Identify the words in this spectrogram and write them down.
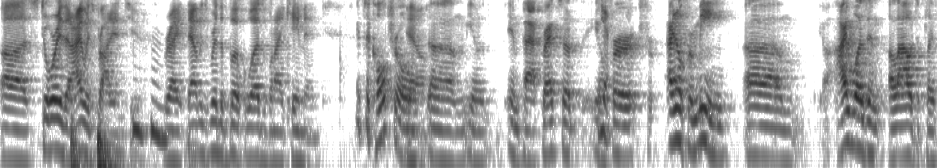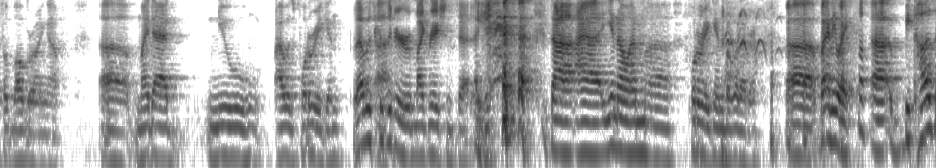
uh, story that I was brought into, Mm-hmm. right? That was where the book was when I came in. It's a cultural, Yeah. um, you know, impact, right? So, you know, Yes. for, for I know for me, um, I wasn't allowed to play football growing up. Uh, my dad knew I was Puerto Rican. But that was because of your migration status. that I, you know, I'm uh, Puerto Rican, but whatever. Uh, but anyway, uh, because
